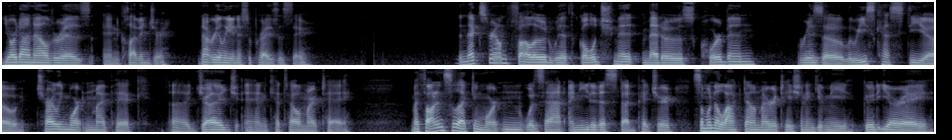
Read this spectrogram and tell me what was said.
Yordan Alvarez, and Clevinger. Not really any surprises there. The next round followed with Goldschmidt, Meadows, Corbin, Rizzo, Luis Castillo, Charlie Morton, my pick, uh, Judge, and Ketel Marte. My thought in selecting Morton was that I needed a stud pitcher, someone to lock down my rotation and give me good ERA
